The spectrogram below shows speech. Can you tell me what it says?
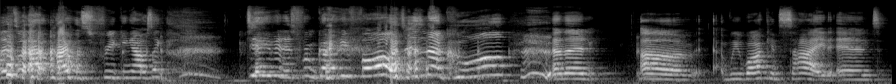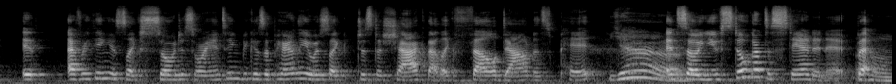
that's what I, I was freaking out. I was like, David is from Gravity Falls. Isn't that cool? And then um, we walk inside, and it everything is like so disorienting because apparently it was like just a shack that like fell down this pit, Yeah. and so you still got to stand in it, but Uh-huh.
